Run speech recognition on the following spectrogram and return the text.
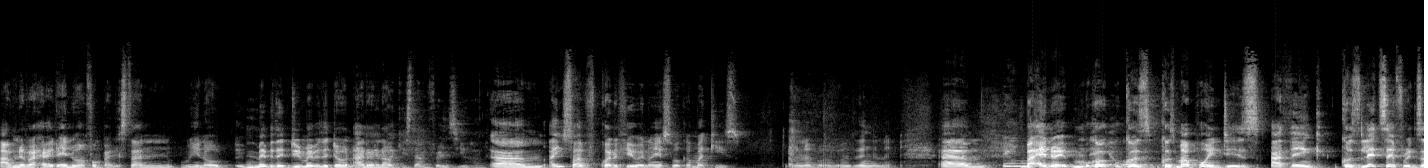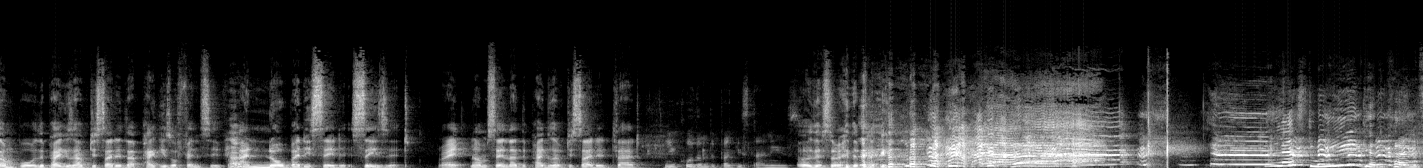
I've never heard anyone from Pakistan. You know, maybe they do, maybe they don't. I don't know. Pakistan friends you have? Um, I used to have quite a few, and I used to work at Mackey's. I don't know if I was thinking it. Um, but anyway, because because my point is, I think because let's say for example, the Packers have decided that Paki is offensive, Huh? and nobody said it, says it, right? Now I'm saying that the Packers have decided that. you call them the Pakistanis. Oh, they're sorry, the Packers. Lest we get cancelled.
